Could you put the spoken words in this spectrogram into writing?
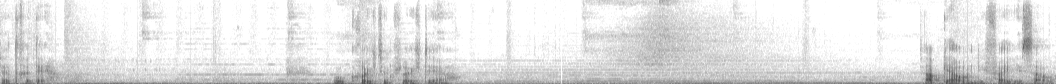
Der dritte? Wo kreucht denn vielleicht er? Abgehauen, die feige Sau.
